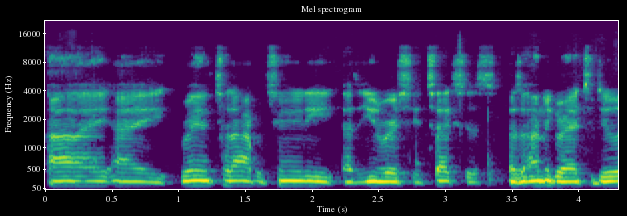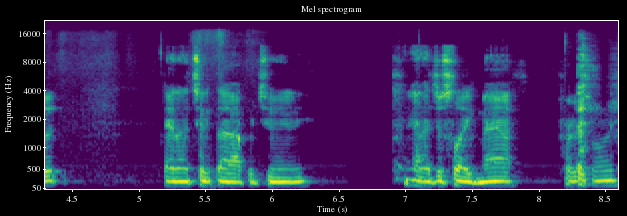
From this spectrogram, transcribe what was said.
I I ran into the opportunity at the University of Texas as an undergrad to do it and I took the opportunity. And I just like math personally.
